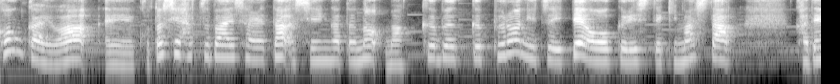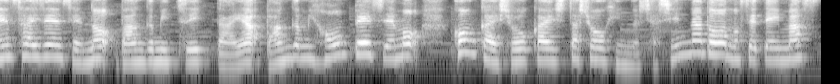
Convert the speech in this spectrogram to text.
今回は、えー今年発売された新型の MacBook Pro についてお送りしてきました。家電最前線の番組 Twitter や番組ホームページでも今回紹介した商品の写真などを載せています。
